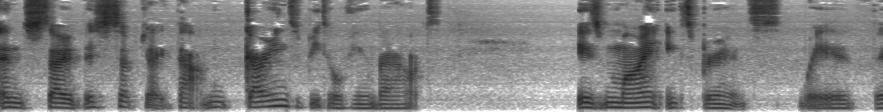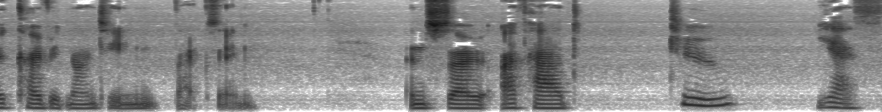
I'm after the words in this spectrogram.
And so, this subject that I'm going to be talking about is my experience with the COVID 19 vaccine. And so, I've had two, yes,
